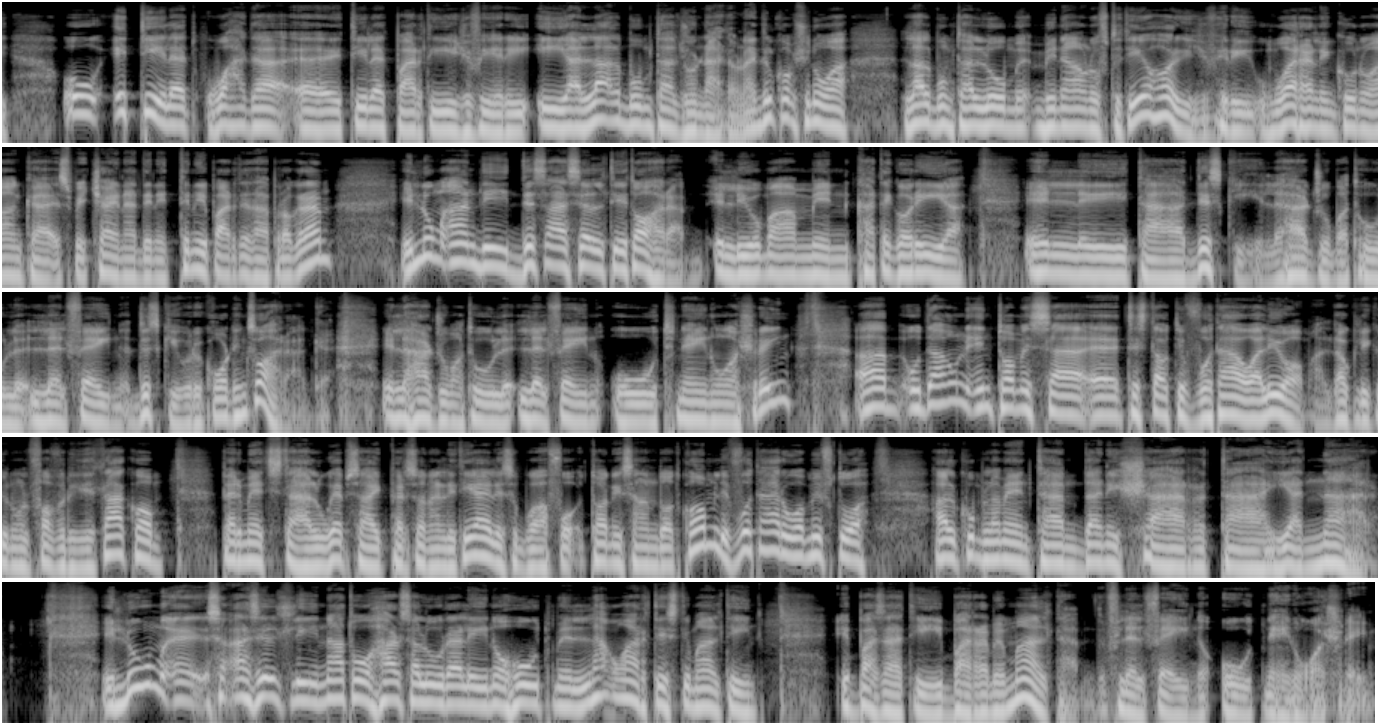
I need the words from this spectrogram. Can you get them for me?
u it-tielet waħda eh, it-tielet parti jiġifieri hija l-album tal-ġurnata. Ngħidilkom x'inhuwa l-album tal-lum minn hawn ftit ieħor, jiġifieri wara li nkunu anke spiċċajna din it-tieni parti tal-programm, Illum għandi disa siltiet oħra illi huma minn kategorija illi ta' diski li ħarġu matul l-2000 diski u recordings oħra anke illi ħarġu matul l-2022 uh, u dawn intom issa eh, tistgħu tivvotaw għalihom għal dawk li kienu l-favoriti tagħkom permezz tal-website personali tiegħi li sibuha fuq tonisan.com li votar huwa miftuħ għal kumplament ta' dan ix-xahar ta' Jannar. Illum eh, għażilt li natu ħarsa lura lejn uħud mill-aqwa artisti Maltin ibbażati barra minn Malta fl-2022.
